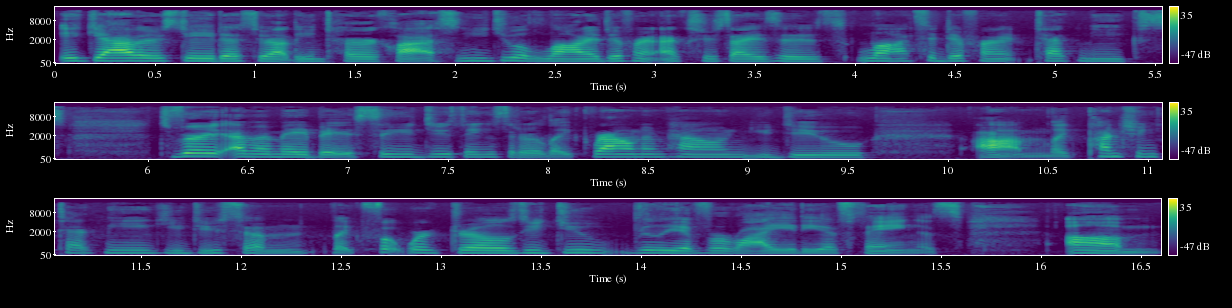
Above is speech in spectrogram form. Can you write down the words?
it gathers data throughout the entire class. And you do a lot of different exercises, lots of different techniques. It's very MMA based. So you do things that are like ground and pound. You do um, like punching technique, you do some like footwork drills, you do really a variety of things. Um,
